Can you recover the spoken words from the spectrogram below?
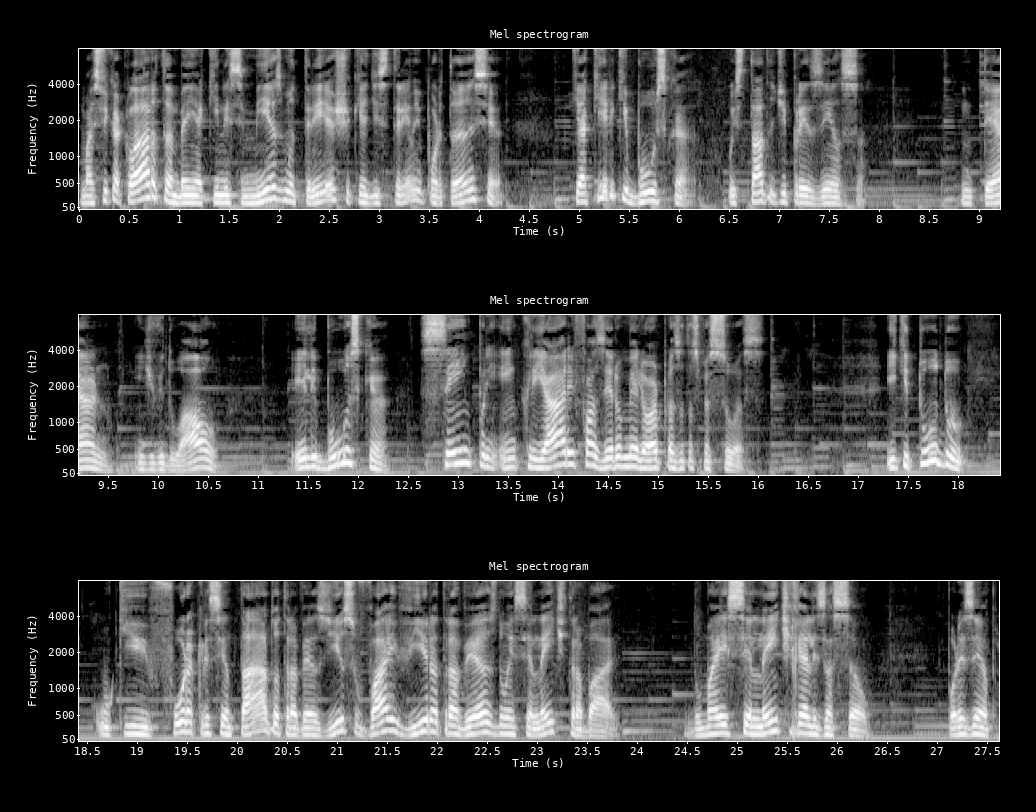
Mas fica claro também aqui nesse mesmo trecho que é de extrema importância que aquele que busca o estado de presença interno, individual, ele busca sempre em criar e fazer o melhor para as outras pessoas. E que tudo o que for acrescentado através disso vai vir através de um excelente trabalho, de uma excelente realização. Por exemplo,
